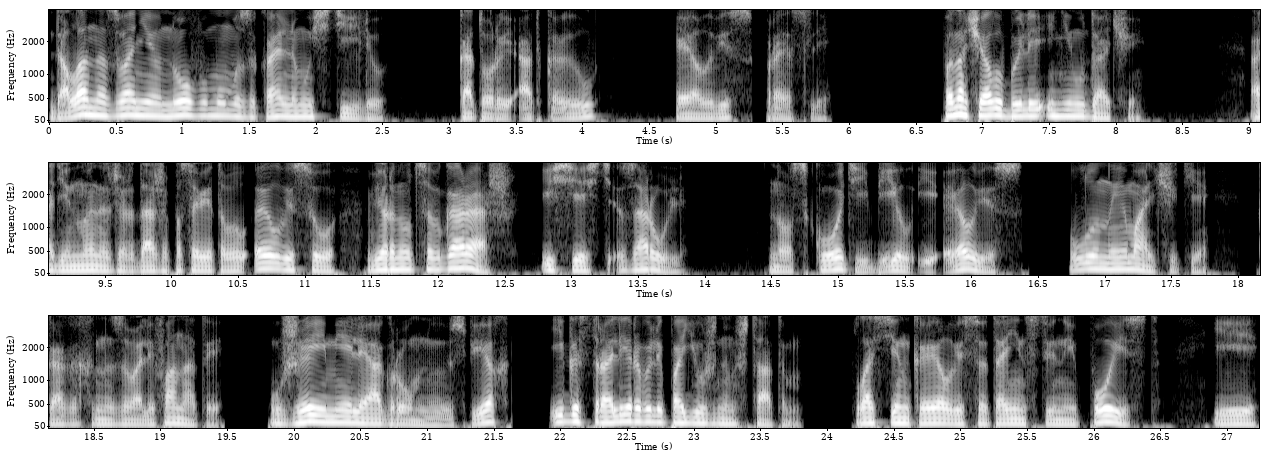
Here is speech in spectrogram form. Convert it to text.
дала название новому музыкальному стилю, который открыл Элвис Пресли. Поначалу были и неудачи. Один менеджер даже посоветовал Элвису вернуться в гараж и сесть за руль. Но Скотти, Билл и Элвис, лунные мальчики, как их называли фанаты, уже имели огромный успех и гастролировали по Южным Штатам. Пластинка Элвиса «Таинственный поезд» и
